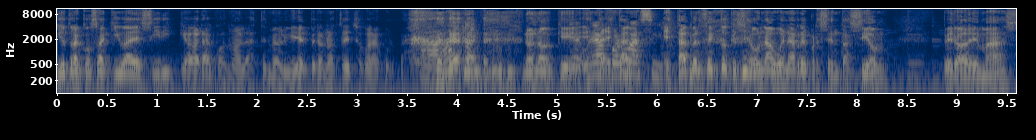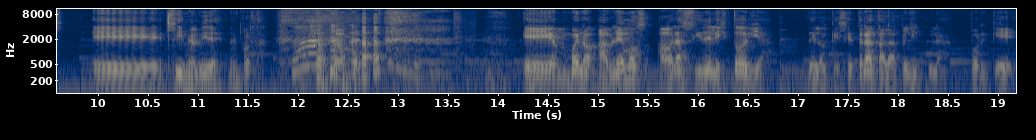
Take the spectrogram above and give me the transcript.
Y otra cosa que iba a decir y que ahora cuando hablaste me olvidé, pero no te echo con la culpa. Ah, No, no, que está, perfecto que sea una buena representación, pero además, eh, sí, me olvidé, no importa. Eh, bueno, hablemos ahora sí de la historia, de lo que se trata la película, porque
